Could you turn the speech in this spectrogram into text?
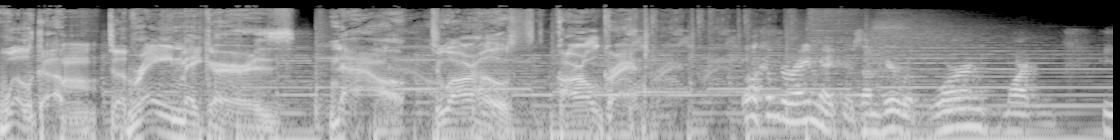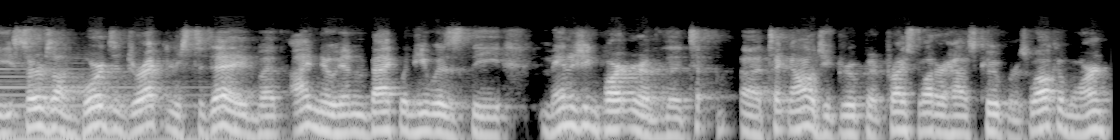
Welcome to Rainmakers. Now, to our host, Carl Grant. Welcome to Rainmakers. I'm here with Warren Martin. He serves on boards of directors today, but I knew him back when he was the managing partner of the uh, technology group at PricewaterhouseCoopers. Welcome, Warren.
